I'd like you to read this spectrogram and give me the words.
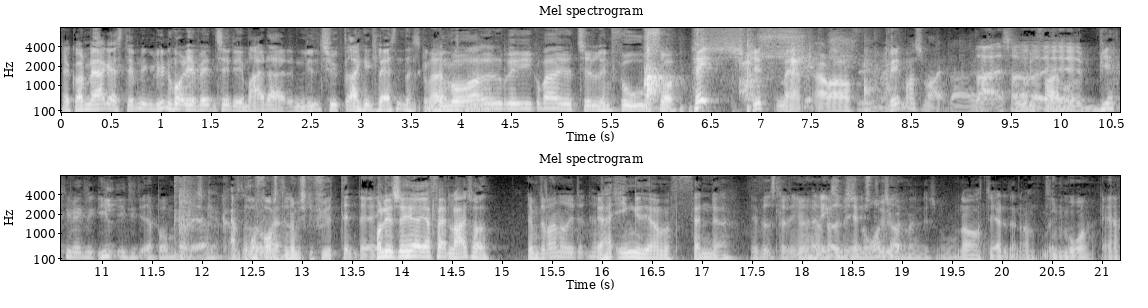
Jeg kan godt mærke, at stemningen lynhurtigt er vendt til, at det er mig, der er den lille tyk dreng i klassen, der skal Man må aldrig gå bare til en fuser. Hey! Shit, mand. Er der Vimmersvej? Der er, Der er altså øh, virkelig, virkelig ild i de der bomber der. Jamen, prøv at forestille dig, når vi skal fyre den der. Prøv lige at se her, jeg fandt legetøjet. Jamen, der var noget i den her. Jeg har ingen idé om, hvad fanden det er. Jeg ved slet ikke, jeg har er ikke det sådan her en i snortop, stykker. man kan snore. Nå, det er det da nok. Din mor er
